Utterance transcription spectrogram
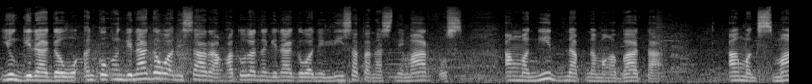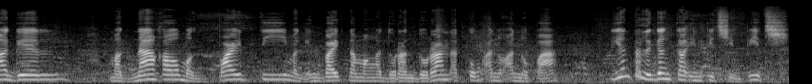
yung ginagawa ang kung ang ginagawa ni Sara ang katulad ng ginagawa ni Lisa Tanas ni Marcos ang mangidnap ng mga bata, ang mag-smuggle, magnakaw, mag-party, mag-invite ng mga duran-duran at kung ano-ano pa, yan talagang ka-impeach-impeach.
